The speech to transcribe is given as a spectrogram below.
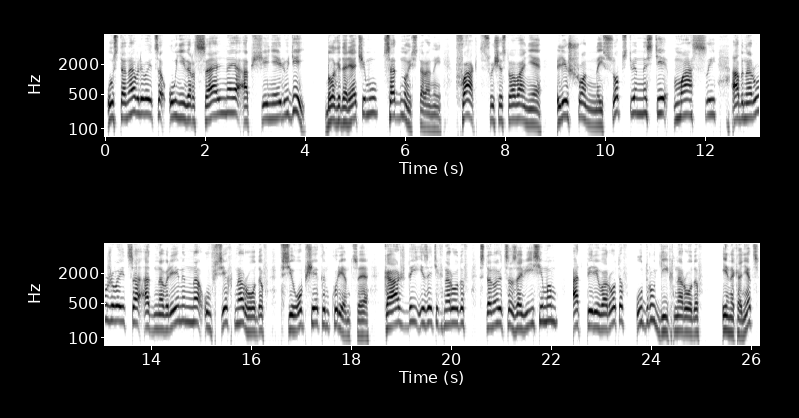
устанавливается универсальное общение людей, благодаря чему, с одной стороны, факт существования лишенной собственности массы обнаруживается одновременно у всех народов всеобщая конкуренция. Каждый из этих народов становится зависимым от переворотов у других народов. И, наконец,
